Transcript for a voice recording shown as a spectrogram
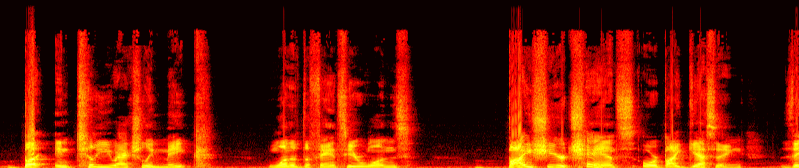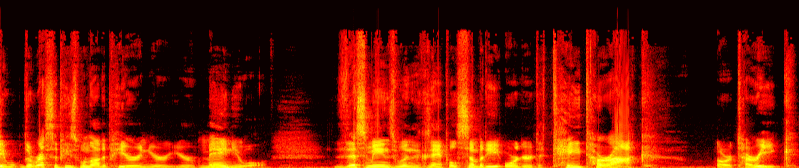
But until you actually make one of the fancier ones, by sheer chance or by guessing, they the recipes will not appear in your your manual. This means, when example, somebody ordered Te Tarak or Tarik,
